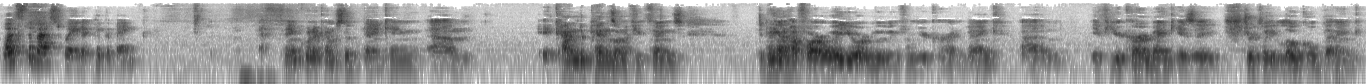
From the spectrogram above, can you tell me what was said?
What's the best way to pick a bank? I think when it comes to banking, um, it kind of depends on a few things. Depending on how far away you are moving from your current bank, um, if your current bank is a strictly local bank,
